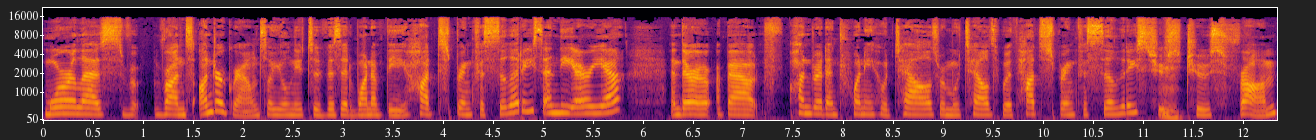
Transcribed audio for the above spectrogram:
more or less r- runs underground, so you'll need to visit one of the hot spring facilities in the area. And there are about 120 hotels or motels with hot spring facilities to choose from.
